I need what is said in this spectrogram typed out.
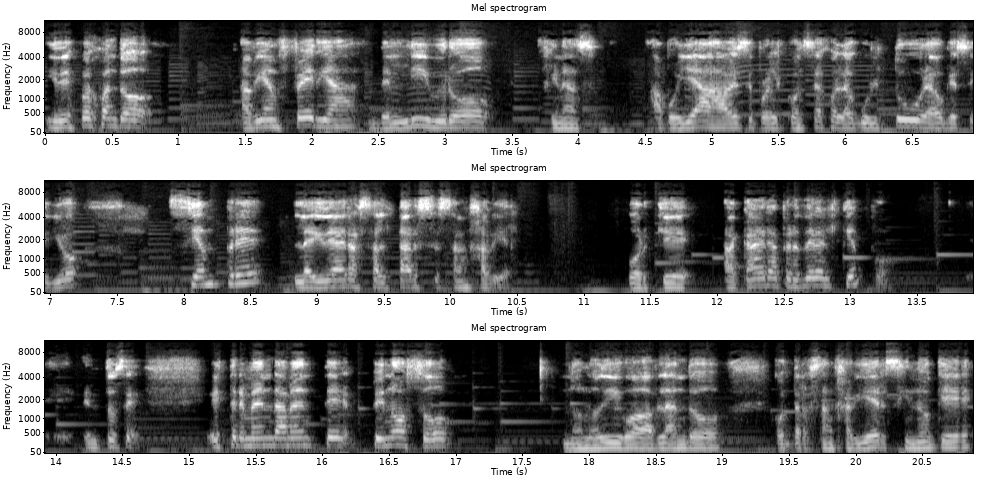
Y después cuando habían ferias del libro apoyadas a veces por el Consejo de la Cultura o qué sé yo, siempre la idea era saltarse San Javier, porque acá era perder el tiempo. Entonces es tremendamente penoso, no lo digo hablando contra San Javier, sino que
